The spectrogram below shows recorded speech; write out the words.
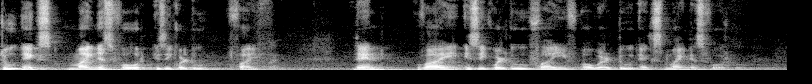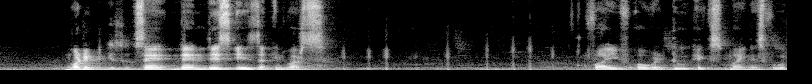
2x minus 4 is equal to Five. Then y is equal to 5 over 2x minus 4. Got it? Yes, sir. Say, then this is the inverse. 5 over 2x minus 4.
